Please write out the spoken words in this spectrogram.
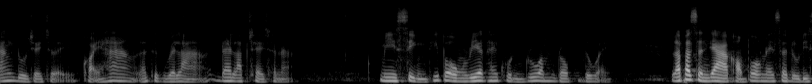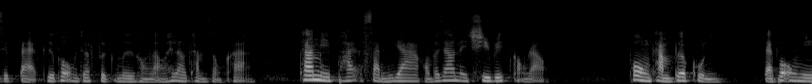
นั่งดูเฉยๆข่อยห้าง แล้วถึงเวลาได้รับชัยชนะ มีสิ่งที่พระองค์เรียกให้คุณร่วมรบด้วย และพระสัญญาของพระองค์ในสดุดี 18 คือพระองค์จะฝึกมือของเราให้เราทำสงคราม ถ้ามีสัญญาของพระเจ้าในชีวิตของเรา พระองค์ทำเพื่อคุณ แต่พระองค์มี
